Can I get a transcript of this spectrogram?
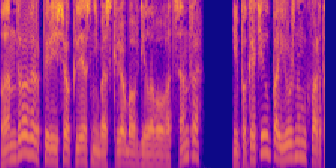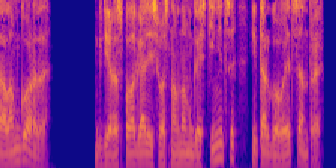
Лендровер пересек лес небоскребов делового центра и покатил по южным кварталам города, где располагались в основном гостиницы и торговые центры.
